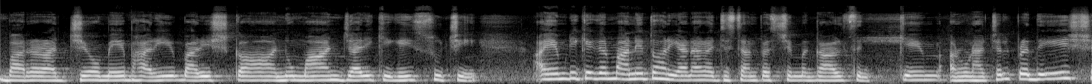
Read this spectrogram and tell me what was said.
बारह राज्यों में भारी बारिश का अनुमान जारी की गई सूची। आईएमडी के अगर माने तो हरियाणा, राजस्थान, पश्चिम बंगाल, सिक्किम, अरुणाचल प्रदेश,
